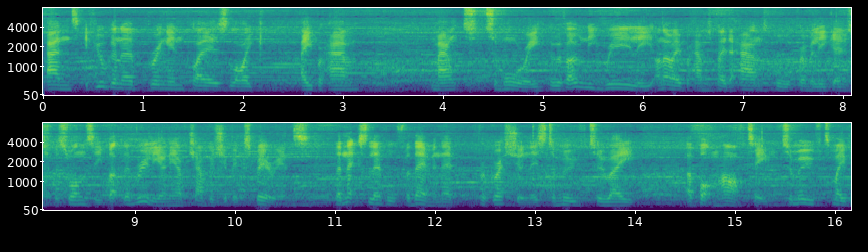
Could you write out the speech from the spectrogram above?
And if you're going to bring in players like Abraham, Mount, Tamori, who have only really, I know Abraham's played a handful of Premier League games for Swansea, but they really only have Championship experience. The next level for them in their progression is to move to a, a bottom half team, to move to maybe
